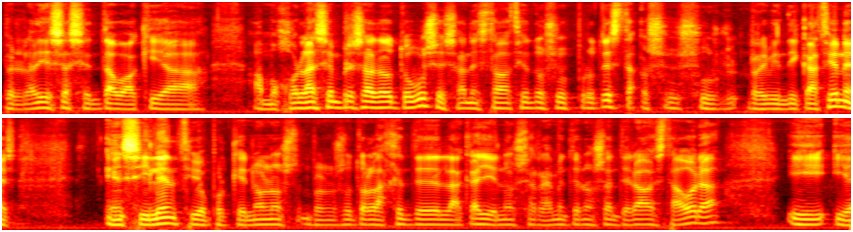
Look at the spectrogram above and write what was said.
pero nadie se ha sentado aquí a... A lo mejor las empresas de autobuses han estado haciendo sus protestas, sus, sus reivindicaciones en silencio porque no nos, nosotros la gente de la calle no se realmente no se ha enterado hasta ahora y, y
